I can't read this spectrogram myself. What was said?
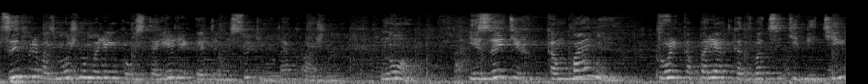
Цифры, возможно, маленько устарели, это не суть и не так важно. Но из этих компаний только порядка 25,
